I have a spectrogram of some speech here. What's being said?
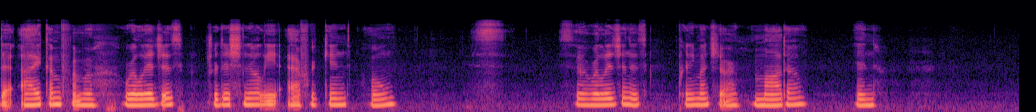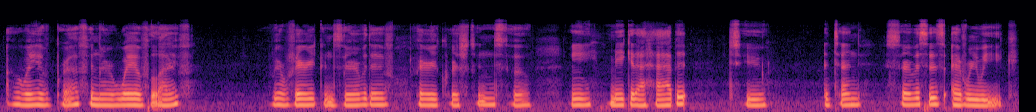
that I come from a religious, traditionally African home. So, religion is pretty much our motto and our way of breath and our way of life. We're very conservative, very Christian, so we make it a habit to attend services every week.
